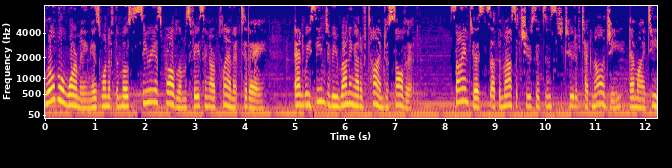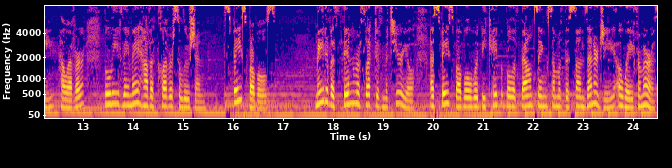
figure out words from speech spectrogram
Global warming is one of the most serious problems facing our planet today, and we seem to be running out of time to solve it. Scientists at the Massachusetts Institute of Technology, MIT, however, believe they may have a clever solution space bubbles. Made of a thin reflective material, a space bubble would be capable of bouncing some of the sun's energy away from Earth.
